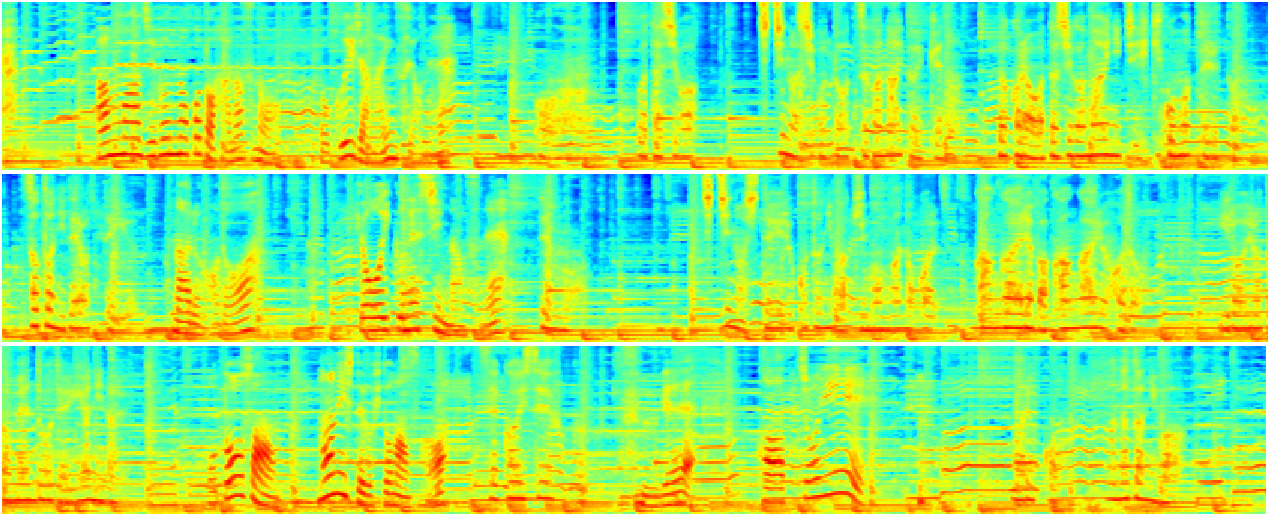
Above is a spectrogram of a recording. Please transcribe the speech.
あんま自分のこと話すの得意じゃないんすよね。私は父の仕事を継がないといけない。だから私が毎日引きこもってると外に出ろっていう。なるほど。教育熱心なんすね。でも父のしていることには疑問が残る。考えれば考えるほどいろいろと面倒で嫌になる。お父さん何してる人なんすか？世界征服。すげえかっちょいい。マルコあなたには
